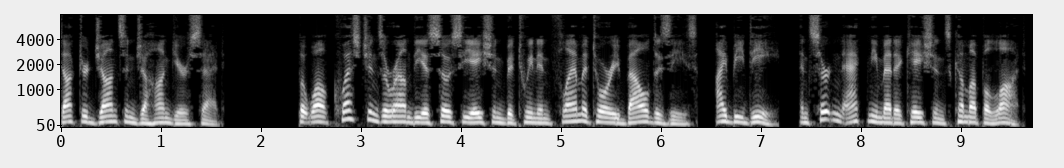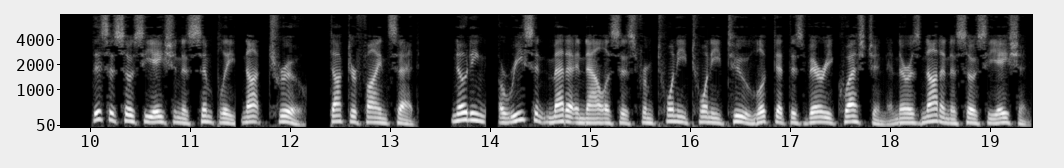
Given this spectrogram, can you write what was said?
Dr. Johnson Jahangir said. But while questions around the association between inflammatory bowel disease, IBD, and certain acne medications come up a lot, this association is simply not true, Dr. Fine said. Noting, a recent meta-analysis from 2022 looked at this very question and there is not an association.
